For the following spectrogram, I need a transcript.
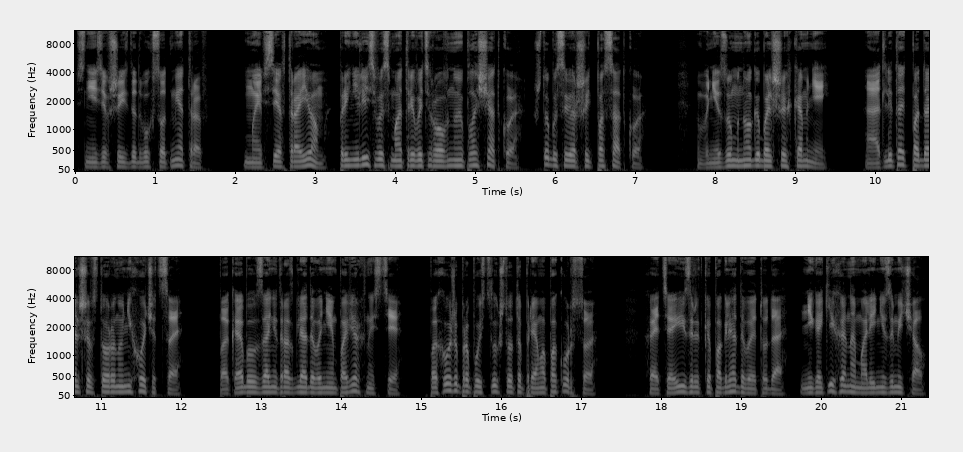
Снизившись до 200 метров, мы все втроем принялись высматривать ровную площадку, чтобы совершить посадку. Внизу много больших камней, а отлетать подальше в сторону не хочется. Пока был занят разглядыванием поверхности, похоже, пропустил что-то прямо по курсу. Хотя изредка поглядывая туда, никаких аномалий не замечал.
